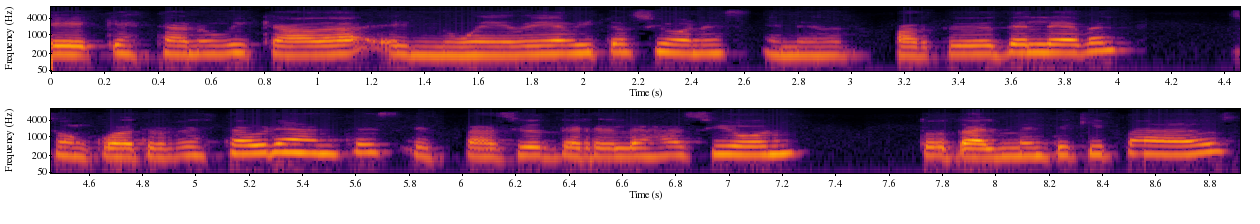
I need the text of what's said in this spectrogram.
eh, que están ubicadas en nueve habitaciones en el parte de The Level. Son cuatro restaurantes, espacios de relajación totalmente equipados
